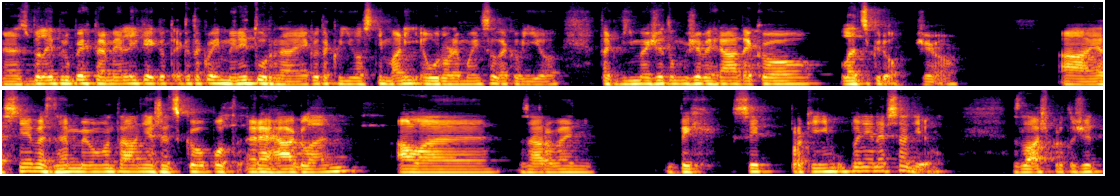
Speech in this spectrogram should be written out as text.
eh, zbylej průběh Premier League jako, jako takový mini turnaj, jako takový vlastně malý euro nebo něco takového, tak víme, že to může vyhrát jako let's kdo, že jo? A jasně, West Ham je momentálně Řecko pod Rehaglem, ale zároveň bych si proti ním úplně nesadil. Zvlášť protože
